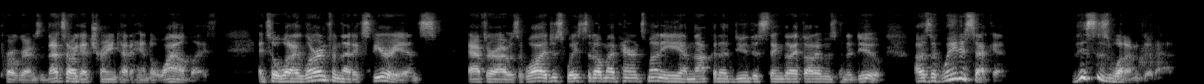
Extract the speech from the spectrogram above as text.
programs. And that's how I got trained how to handle wildlife. And so, what I learned from that experience after I was like, well, I just wasted all my parents' money. I'm not going to do this thing that I thought I was going to do. I was like, wait a second. This is what I'm good at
